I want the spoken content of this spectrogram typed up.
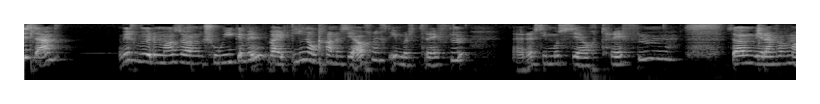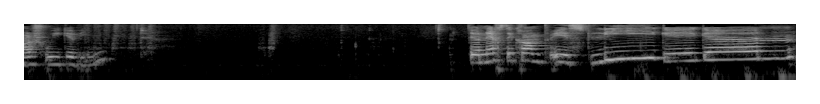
ist einfach. Ich würde mal sagen, Shui gewinnt, weil Ino kann sie auch nicht immer treffen. Sie muss sie auch treffen. Sagen wir einfach mal, Shui gewinnt. Der nächste Kampf ist Lee gegen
